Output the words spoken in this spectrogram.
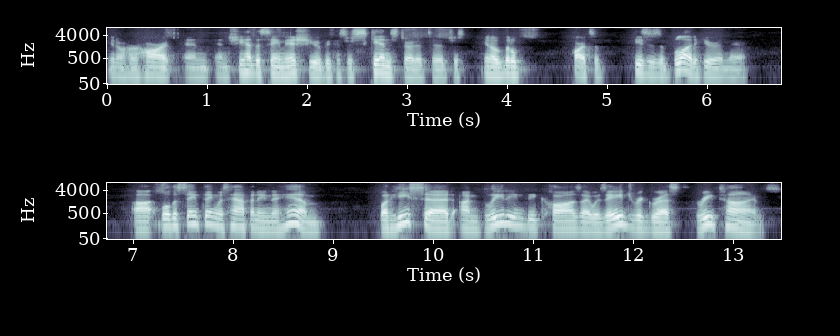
you know, her heart and, and she had the same issue because her skin started to just, you know, little parts of pieces of blood here and there. Uh, well, the same thing was happening to him, but he said, I'm bleeding because I was age regressed three times.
